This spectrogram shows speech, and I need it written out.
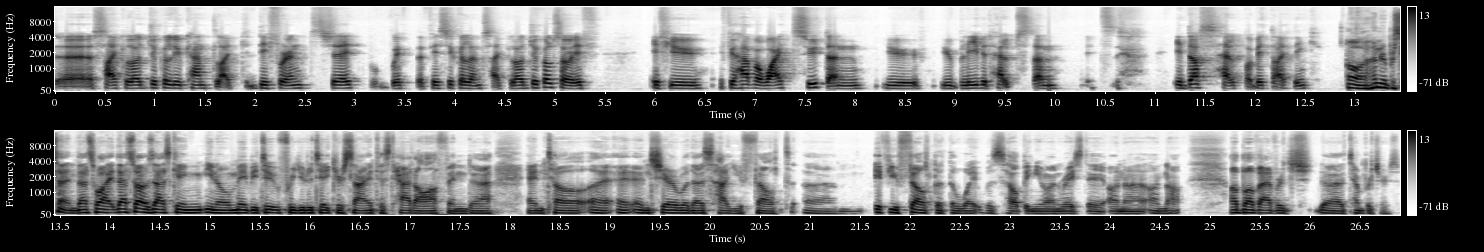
uh, psychological you can't like differentiate with the physical and psychological. So if if you if you have a white suit and you you believe it helps, then it's it does help a bit. I think. Oh, 100%. That's why that's why I was asking, you know, maybe to for you to take your scientist hat off and uh, and tell uh, and share with us how you felt um, if you felt that the white was helping you on race day on a, on a above average uh, temperatures.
